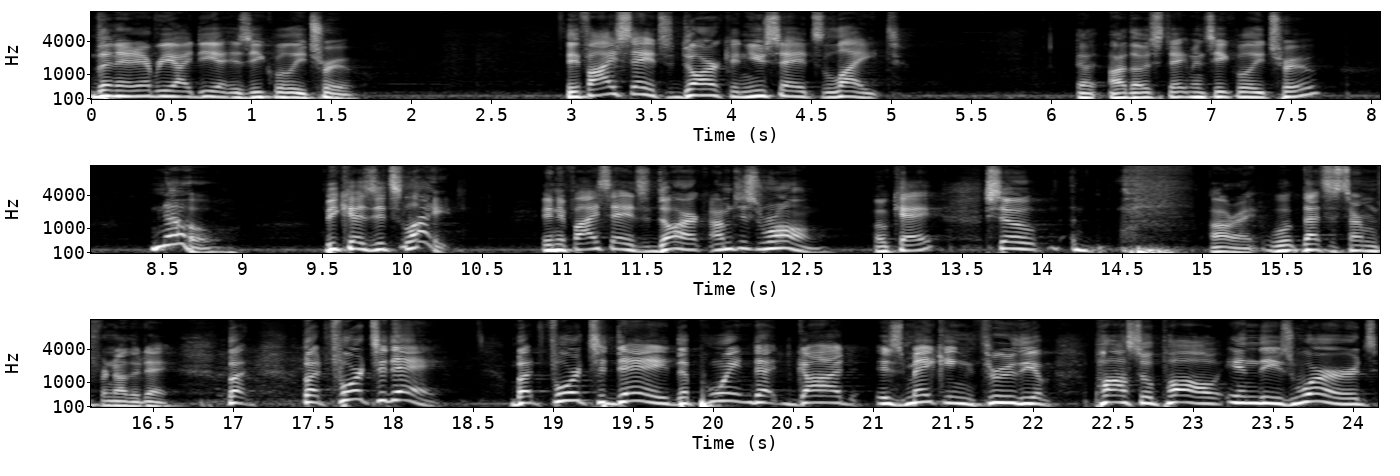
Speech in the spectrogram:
than that every idea is equally true. If I say it's dark and you say it's light, uh, are those statements equally true? No, because it's light. And if I say it's dark, I'm just wrong, okay? So, all right, well, that's a sermon for another day. But, but for today, but for today, the point that God is making through the Apostle Paul in these words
